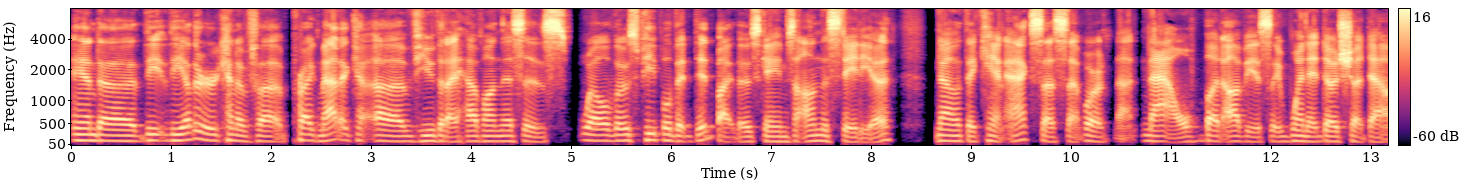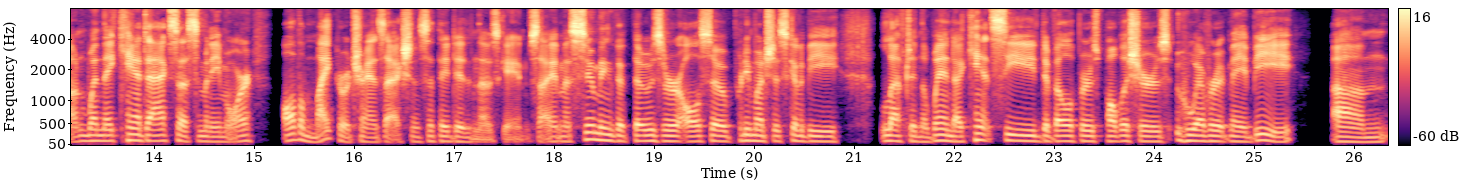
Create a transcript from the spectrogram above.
and uh the the other kind of uh, pragmatic uh view that i have on this is well those people that did buy those games on the stadia now that they can't access that, or not now but obviously when it does shut down when they can't access them anymore all the microtransactions that they did in those games. I am assuming that those are also pretty much just going to be left in the wind. I can't see developers, publishers, whoever it may be, um,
